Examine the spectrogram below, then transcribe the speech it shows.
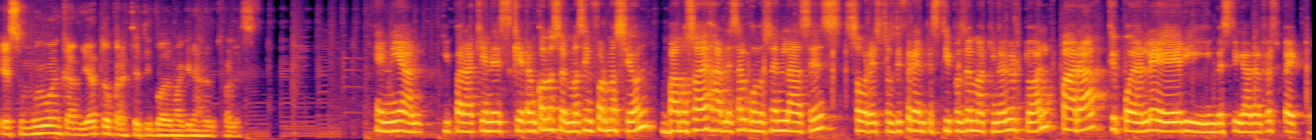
es un muy buen candidato para este tipo de máquinas virtuales. Genial. Y para quienes quieran conocer más información, vamos a dejarles algunos enlaces sobre estos diferentes tipos de máquina virtual para que puedan leer e investigar al respecto.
